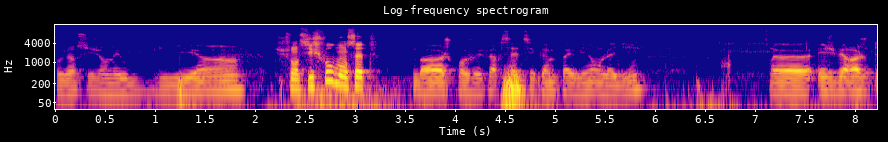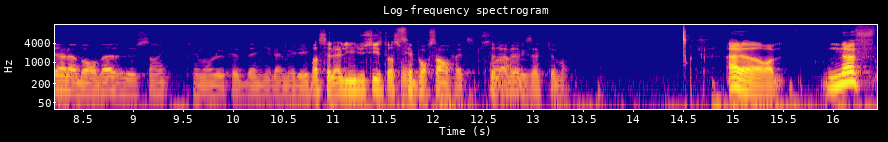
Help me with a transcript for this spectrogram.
Je regarde si j'en ai oublié tu fais en 6 chevaux ou en 7 Bah, je crois que je vais faire 7, c'est quand même pas évident, on l'a dit. Euh, et je vais rajouter à l'abordage le 5, Clément Lefebvre, Daniel Amélé. bah, c'est la ligne du 6 de toute façon C'est pour ça en fait. C'est la même. Exactement. Alors, 9,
